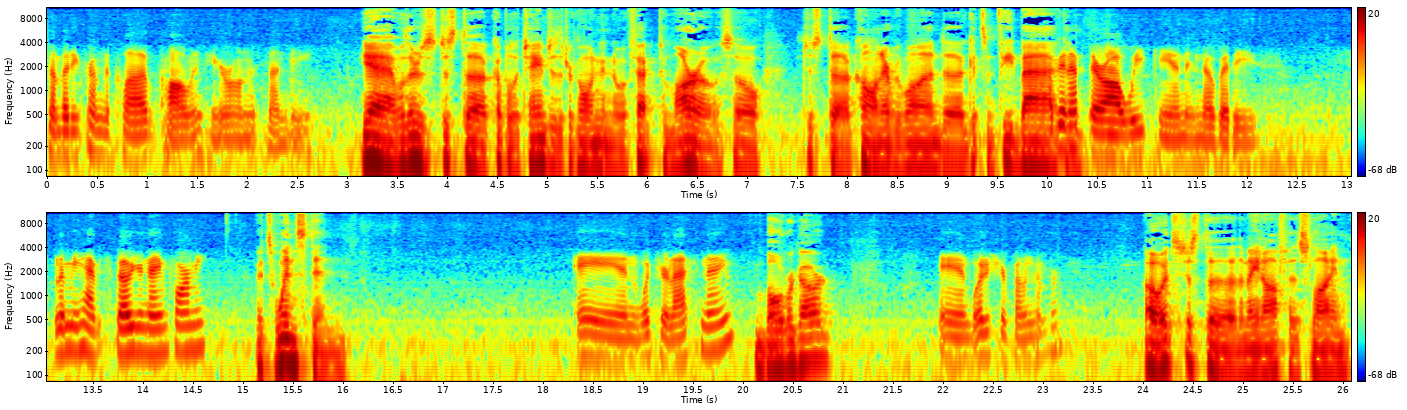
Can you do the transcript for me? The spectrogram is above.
somebody from the club calling here on a Sunday. Yeah, well, there's just a couple of changes that are going into effect tomorrow, so just uh, calling everyone to get some feedback. I've been up there all weekend and nobody's. Let me have it spell your name for me. It's Winston And what's your last name? Beauregard. And what is your phone number? Oh, it's just the the main office line.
